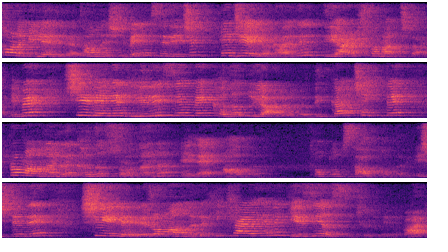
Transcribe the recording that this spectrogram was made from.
Sonra Milli Edebiyat anlayışını benimsediği için heceye yöneldi. Diğer sanatçılar gibi şiirlerinde lirizm ve kadın duyarlılığı dikkat çekti. Romanlarında da kadın sorunlarını ele aldı. Toplumsal konuları işledi. Şiirleri, romanları, hikayeleri ve gezi yazısı türleri var.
